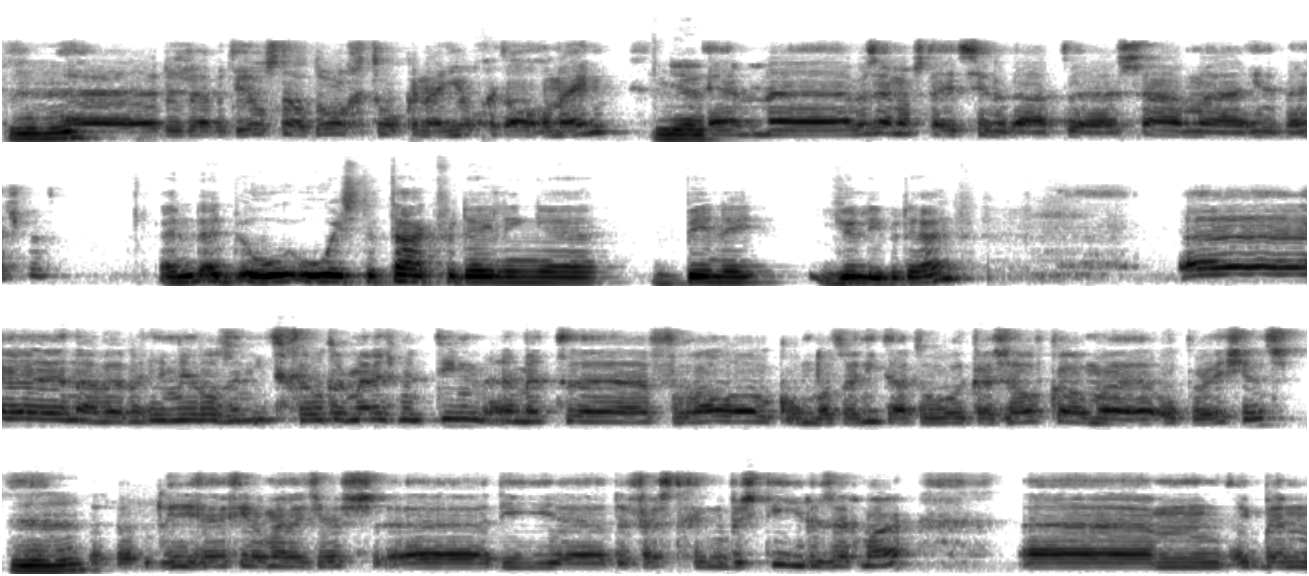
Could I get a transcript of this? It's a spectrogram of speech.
-hmm. dus we hebben het heel snel doorgetrokken naar yoghurt algemeen. Yeah. En we zijn nog steeds inderdaad samen in het management. En hoe, hoe is de taakverdeling binnen jullie bedrijf? Uh, nou, we hebben inmiddels een iets groter managementteam. En met uh, vooral ook omdat wij niet uit de horeca zelf komen, uh, operations. Mm -hmm. dus we hebben drie regio-managers die de vestigingen bestieren, zeg maar. Ehm, ik ben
